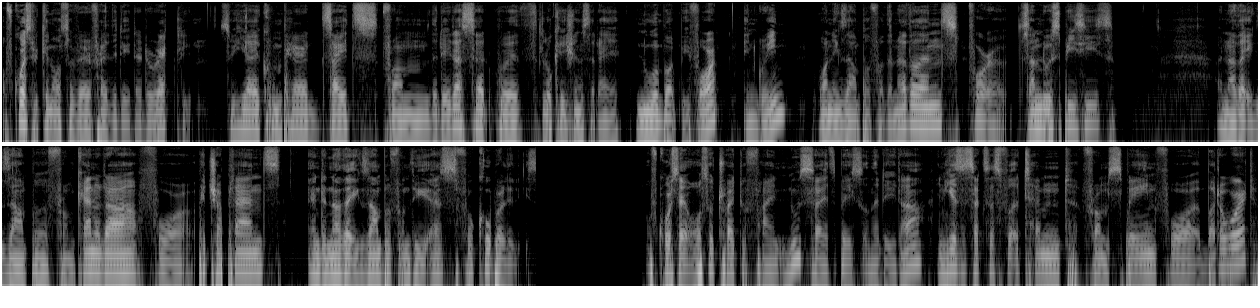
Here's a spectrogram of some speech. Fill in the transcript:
Of course, we can also verify the data directly. So here I compared sites from the data set with locations that I knew about before in green. One example for the Netherlands for a sundew species, another example from Canada for pitcher plants, and another example from the US for cobra lilies. Of course, I also tried to find new sites based on the data, and here's a successful attempt from Spain for a butterwort,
